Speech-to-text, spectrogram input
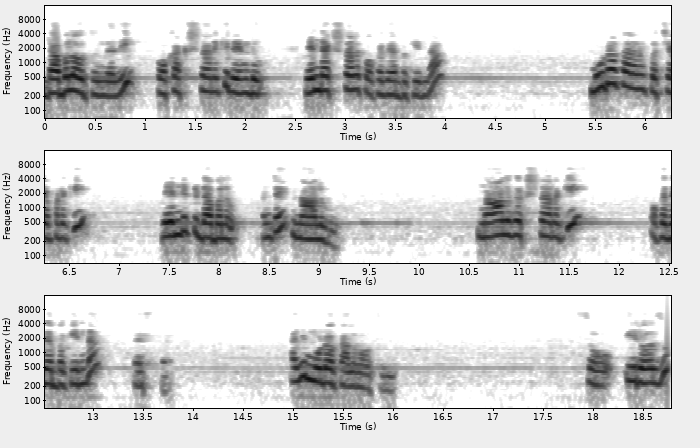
డబుల్ అవుతుంది అది. ఒక అక్షరానికి రెండు రెండు అక్షరాలకు ఒక దెబ్బ కింద. మూడో కాలానికి వచ్చేప్పటికి రెండుకి డబలు అంటే నాలుగు. నాలుగు అక్షరాలకి ఒక దెబ్బ కింద వేస్తారు. అది మూడో కాలం అవుతుంది. సో ఈరోజు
